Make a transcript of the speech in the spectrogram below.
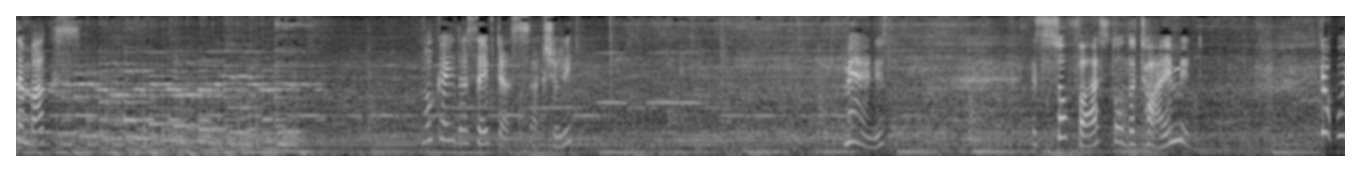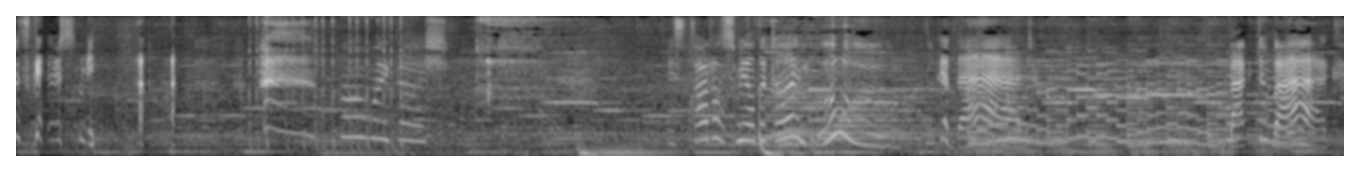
10 bucks. Okay, that saved us actually. Man, it's, it's so fast all the time. It, it always scares me. oh my gosh. It startles me all the time. Ooh, look at that. Back to back.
